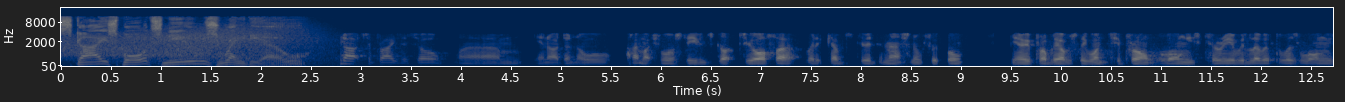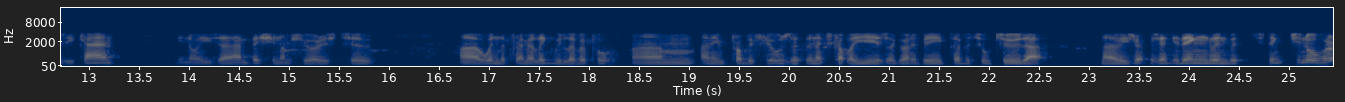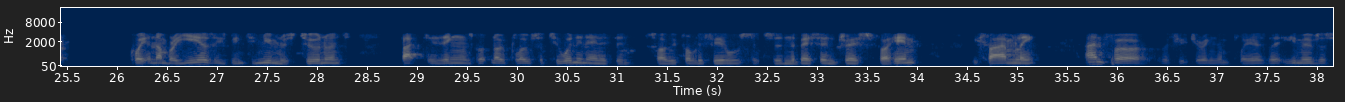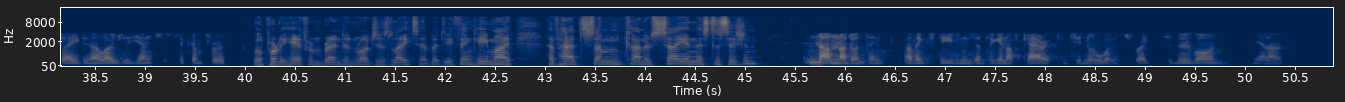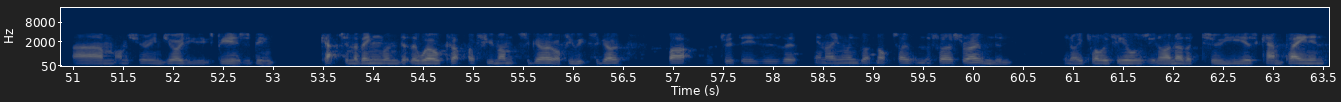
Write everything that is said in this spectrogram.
Sky Sports News Radio. Not surprised at all. Um, you know, I don't know how much more Steven's got to offer when it comes to international football. You know, he probably obviously wants to prolong his career with Liverpool as long as he can. You know, his uh, ambition, I'm sure, is to uh, win the Premier League with Liverpool. Um, and he probably feels that the next couple of years are going to be pivotal to that. Now, he's represented England with distinction over quite a number of years. He's been to numerous tournaments. Fact is, England's got no closer to winning anything. So he probably feels it's in the best interest for him, his family, and for the future England players that he moves aside and allows the youngsters to come through. We'll probably hear from Brendan Rodgers later, but do you think he might have had some kind of say in this decision? None, I don't think. I think Steven's a big enough character to know when it's right to move on. You know, um, I'm sure he enjoyed his experience as being captain of England at the World Cup a few months ago, or a few weeks ago. But the truth is, is that you know England got knocked out in the first round, and you know he probably feels you know another two years campaigning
